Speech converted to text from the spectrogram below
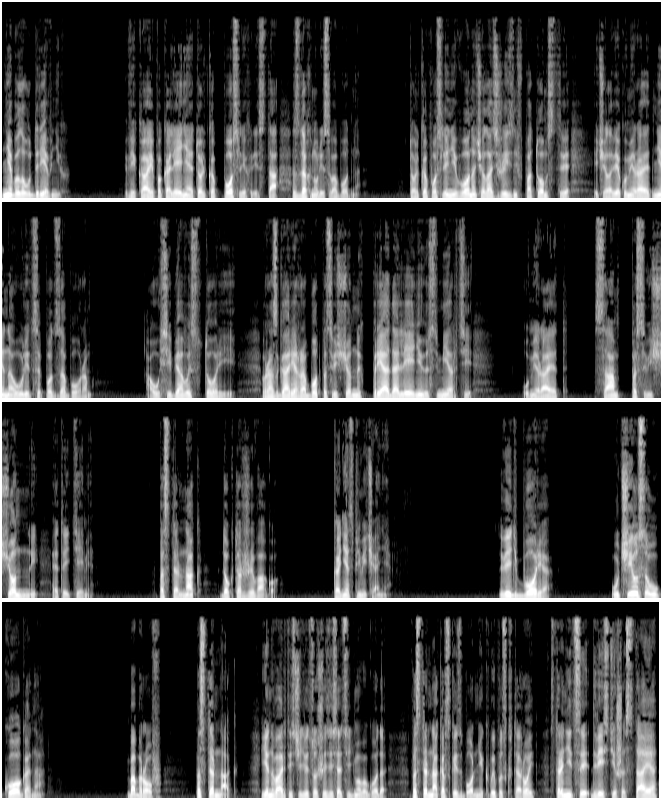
не было у древних. Века и поколения только после Христа вздохнули свободно. Только после него началась жизнь в потомстве, и человек умирает не на улице под забором, а у себя в истории, в разгаре работ, посвященных преодолению смерти, умирает сам посвященный этой теме. Пастернак, доктор Живаго. Конец примечания. Ведь Боря учился у Когана. Бобров, Пастернак, январь 1967 года. Пастернаковский сборник, выпуск 2, страницы 206-207.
